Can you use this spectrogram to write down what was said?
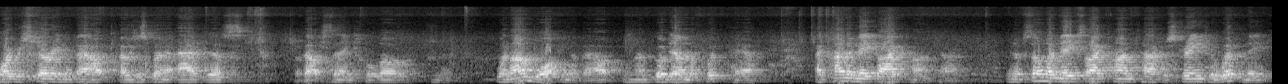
While you're stirring about, I was just going to add this about saying hello. When I'm walking about, when I go down the footpath, I kind of make eye contact. And if someone makes eye contact, a stranger with me,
